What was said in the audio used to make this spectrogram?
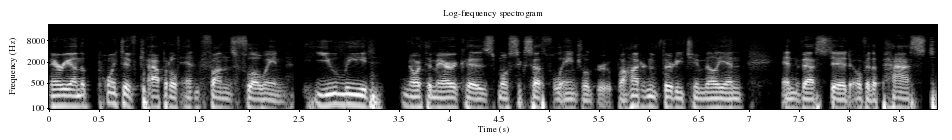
Mary, on the point of capital and funds flowing, you lead North America's most successful angel group, 132 million invested over the past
